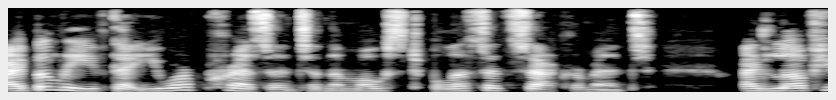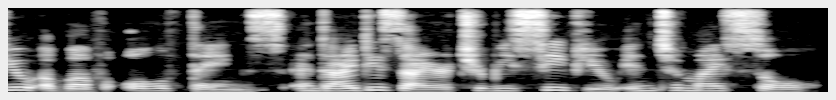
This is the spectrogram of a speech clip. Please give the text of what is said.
I believe that you are present in the most blessed sacrament. I love you above all things, and I desire to receive you into my soul.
